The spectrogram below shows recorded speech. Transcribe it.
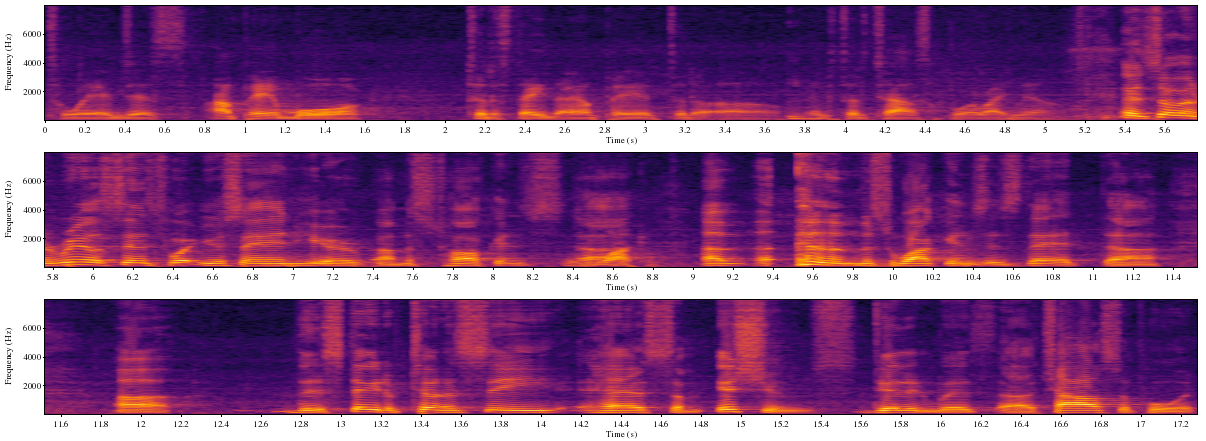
to where just I'm paying more to the state than I'm paying to the uh, to the child support right now. And so, in a real sense, what you're saying here, uh, Mr. Hawkins, uh, Watkins. uh, Mr. Watkins, is that uh, uh, the state of Tennessee has some issues dealing with uh, child support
